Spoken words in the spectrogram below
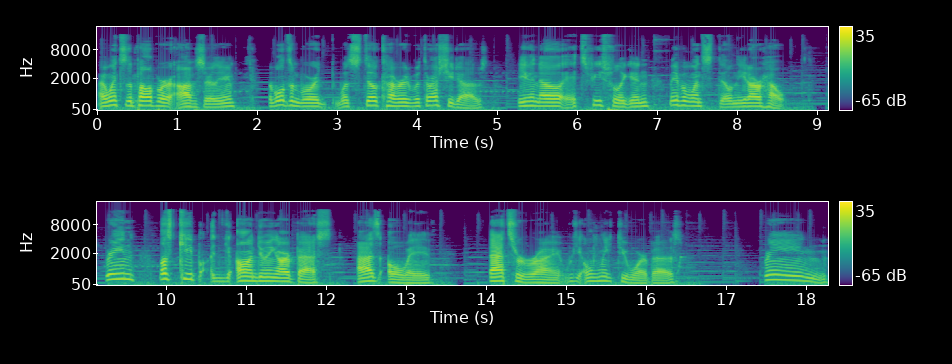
I went to the teleport office earlier. The bulletin board was still covered with rescue jobs. Even though it's peaceful again, people still need our help. Green, let's keep on doing our best, as always. That's right, we only do our best. Green!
